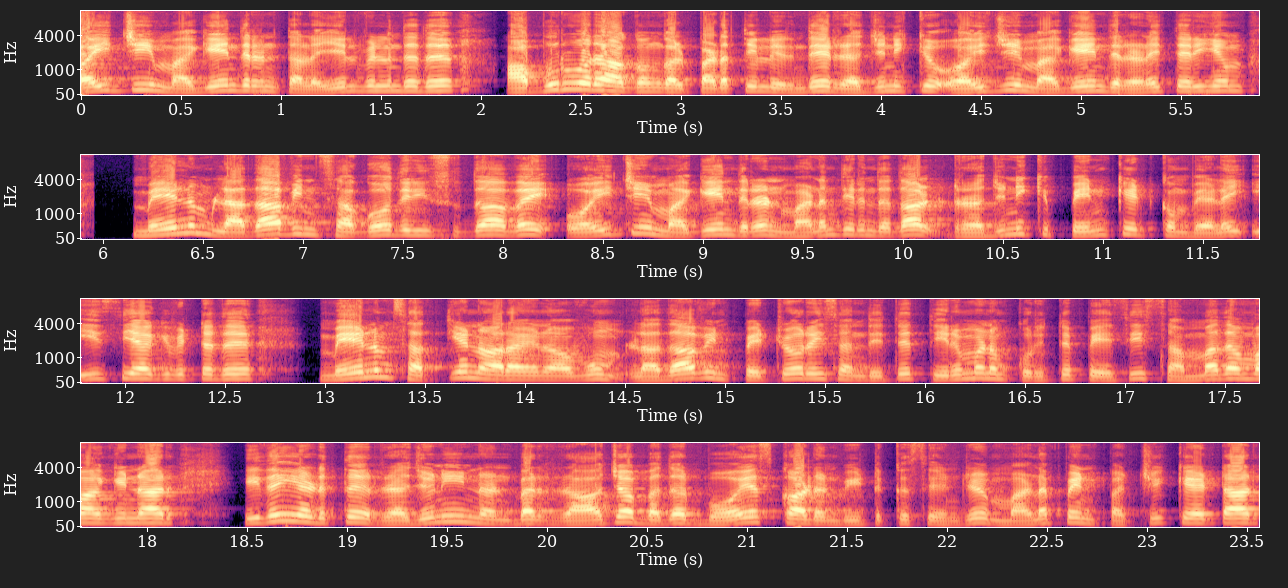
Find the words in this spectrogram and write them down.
ஒய்ஜி மகேந்திரன் தலையில் விழுந்தது. அபூர்வ ராகங்கள் படத்தில் இருந்தே ரஜினிக்கு ஒய்ஜி மகேந்திரனை தெரியும். மேலும் லதாவின் சகோதரி சுதாவை ஒய்ஜி மகேந்திரன் மணந்திருந்ததால் ரஜினிக்கு பெண் கேட்கும் வேலை ஈஸியாகிவிட்டது. மேலும் சத்யநாராயணாவும் லதாவின் பெற்றோரை சந்தித்து திருமணம் குறித்து பேசி சம்மதம் வாங்கினார். இதையடுத்து ரஜினியின் நண்பர் ராஜா பதர் போயஸ் கார்டன் வீட்டுக்கு சென்று மணப்பெண் பற்றி கேட்டார்.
